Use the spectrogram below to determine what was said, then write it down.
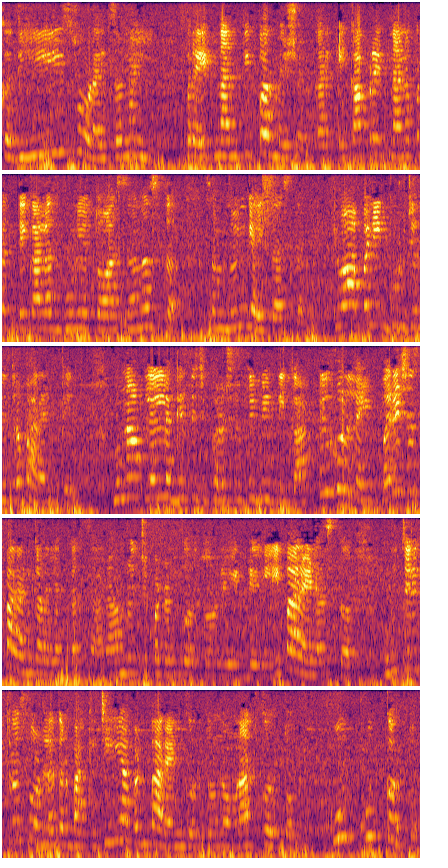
कधीही सोडायचं नाही. प्रयत्नांती परमेश्वर. कारण एका प्रयत्नानं प्रत्येकालाच गुण येतो असं नसतं. समजून घ्यायचं असतं. किंवा आपण एक गुरुचरित्र पारायण केलं. म्हणून आपल्याला लगेच त्याची फलश्रुती मिळते का? बिलकुल नाही. बरेचसेच पारायण करायला लागतात. रामरुची पठण करतो. रे डेली पारायण असतं. गुरुचरित्र सोडलं तर बाकीचेही आपण पारायण करतो नवनाथ करतो. खूप खूप करतो.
